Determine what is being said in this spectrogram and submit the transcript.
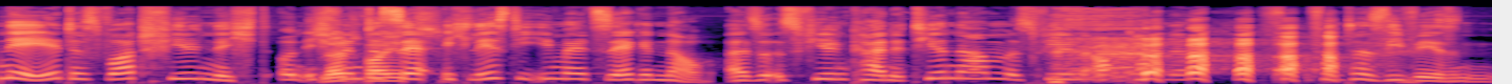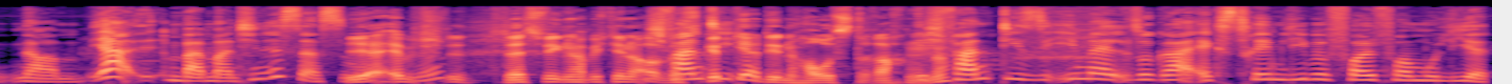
Nee, das Wort fiel nicht. Und ich finde sehr, ich lese die E-Mails sehr genau. Also es fielen keine Tiernamen, es fielen auch keine Fantasiewesennamen. Ja, bei manchen ist das so. Ja, äh, ne? deswegen habe ich den auch. Es gibt die- ja den Hausdrachen, Ich ne? fand diese E-Mail sogar extrem liebevoll formuliert.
